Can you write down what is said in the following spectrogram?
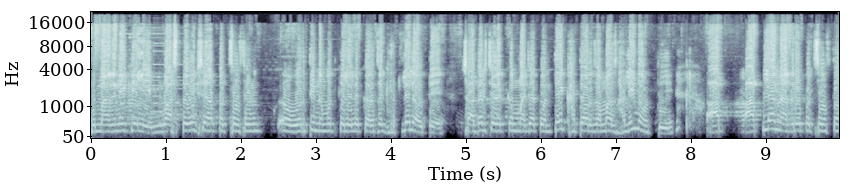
ही मागणी केली. वास्तविक सेवा पतसंस्थेकडून वरती नमूद केलेले कर्ज घेतले नव्हते. सादरची रक्कम माझ्या कोणत्याही खात्यावर जमा झाली नव्हती. आपल्या नागरी पतसंस्था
